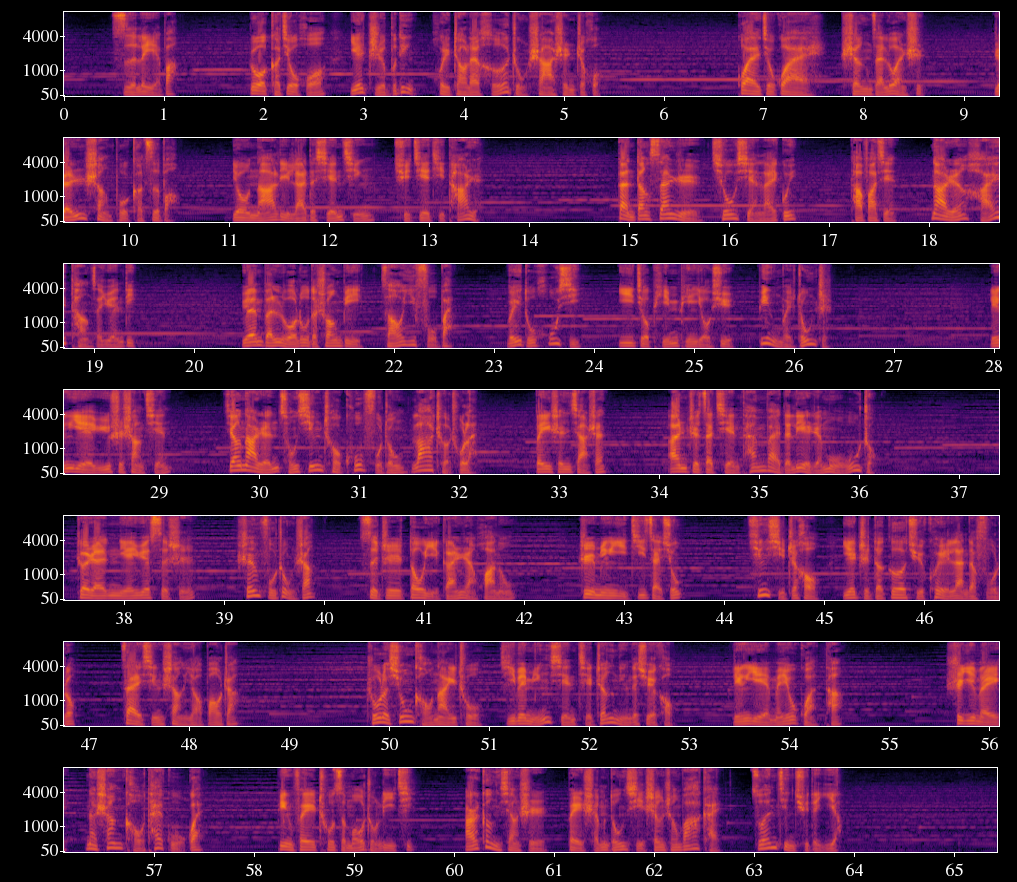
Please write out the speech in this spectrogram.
死了也罢。若可救活，也指不定会招来何种杀身之祸。怪就怪生在乱世，人尚不可自保，又哪里来的闲情去接济他人？但当三日秋险来归，他发现那人还躺在原地，原本裸露的双臂早已腐败，唯独呼吸依旧频频有序，并未终止。灵叶于是上前。将那人从腥臭枯腐中拉扯出来，背身下山，安置在浅滩外的猎人木屋中。这人年约四十，身负重伤，四肢都已感染化脓，致命一击在胸。清洗之后，也只得割去溃烂的腐肉，再行上药包扎。除了胸口那一处极为明显且狰狞的血口，灵叶没有管他，是因为那伤口太古怪。并非出自某种利器，而更像是被什么东西生生挖开、钻进去的一样。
